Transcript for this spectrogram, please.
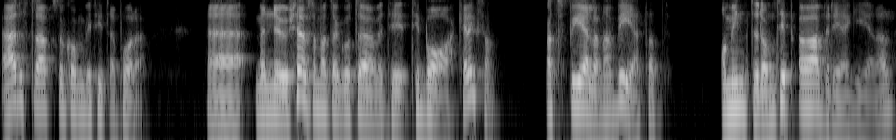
Är det straff så kommer vi titta på det. Eh, men nu känns det som att det har gått över till, tillbaka liksom. Att spelarna vet att om inte de typ överreagerar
